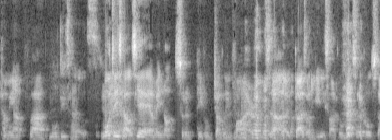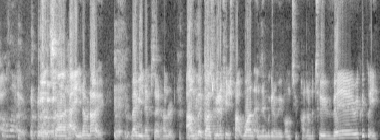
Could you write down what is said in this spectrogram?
coming up. Uh, More details. more Yeah. details, yeah. I mean, not sort of people juggling fire and uh, guys on a unicycle, and that sort of cool stuff. Although. But uh, hey, you never know. Maybe in episode 100. Um, but guys, we're going to finish part one and then we're going to move on to part number two very quickly.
